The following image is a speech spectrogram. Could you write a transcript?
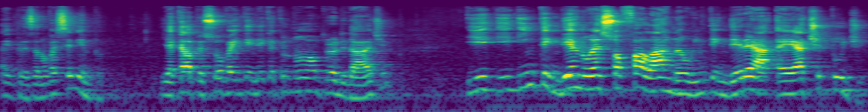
a empresa não vai ser limpa. E aquela pessoa vai entender que aquilo não é uma prioridade. E, e entender não é só falar, não. Entender é, a- é atitude.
